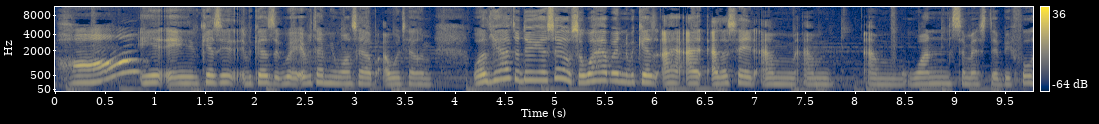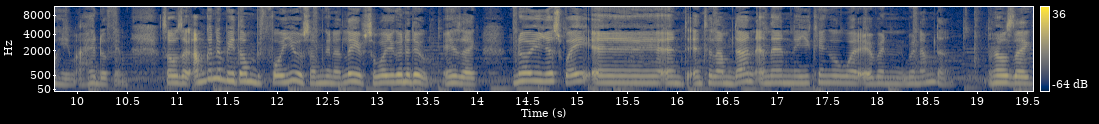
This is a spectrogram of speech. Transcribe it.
Huh? He, he- because he, because every time he wants help, I would tell him, "Well, you have to do it yourself." So what happened? Because I, I as I said, I'm I'm I'm one semester before him, ahead of him. So I was like, "I'm gonna be done before you, so I'm gonna leave. So what are you gonna do?" And he's like, "No, you just wait uh, and until I'm done, and then you can go wherever when when I'm done." And I was like,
